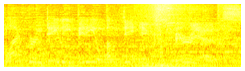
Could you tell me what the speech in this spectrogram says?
Blackburn Daily Video Update Experience.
